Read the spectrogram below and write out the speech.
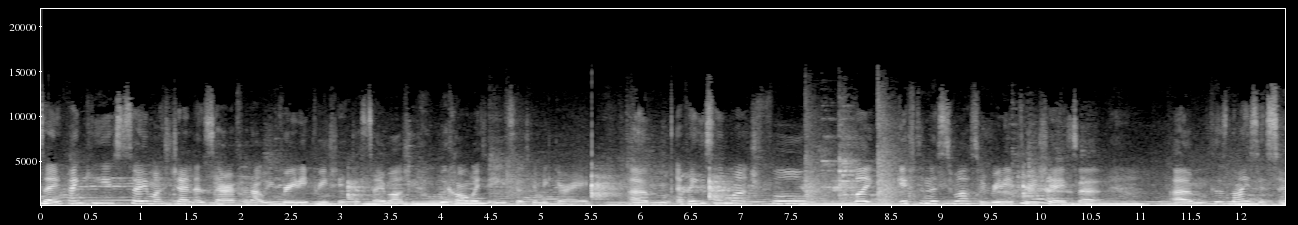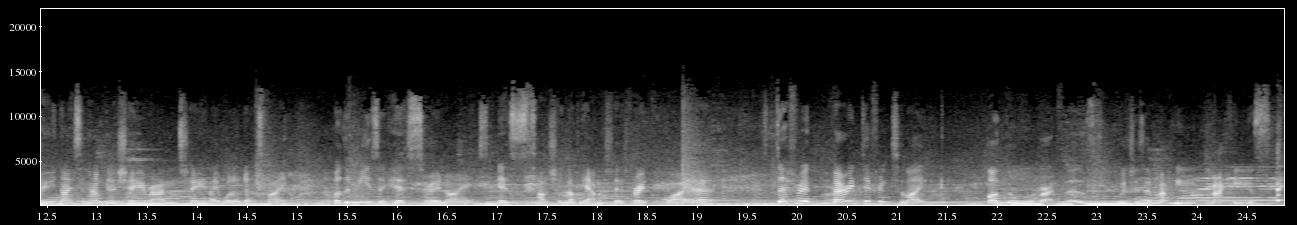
So thank you so much Jen and Sarah for that. We really appreciate it so much. We can't wait to eat so it's gonna be great. Um, and thank you so much for like gifting this to us. We really appreciate it. Because it's nice. It's so nice and I'm going to show you around and show you like what it looks like. But the music here is so nice. It's such a lovely atmosphere. It's very quiet. It's different very different to like our normal breakfast which is in Mackie, Mackie's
